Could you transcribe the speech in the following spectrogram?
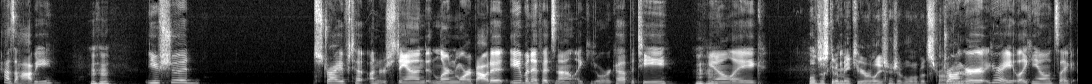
has a hobby, mm-hmm. you should strive to understand and learn more about it, even if it's not like your cup of tea. Mm-hmm. You know, like well, just gonna make your relationship a little bit stronger. Stronger, you're right. Like you know, it's like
